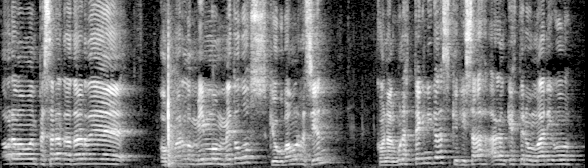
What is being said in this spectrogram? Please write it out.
Ahora vamos a empezar a tratar de ocupar los mismos métodos que ocupamos recién, con algunas técnicas que quizás hagan que este neumático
